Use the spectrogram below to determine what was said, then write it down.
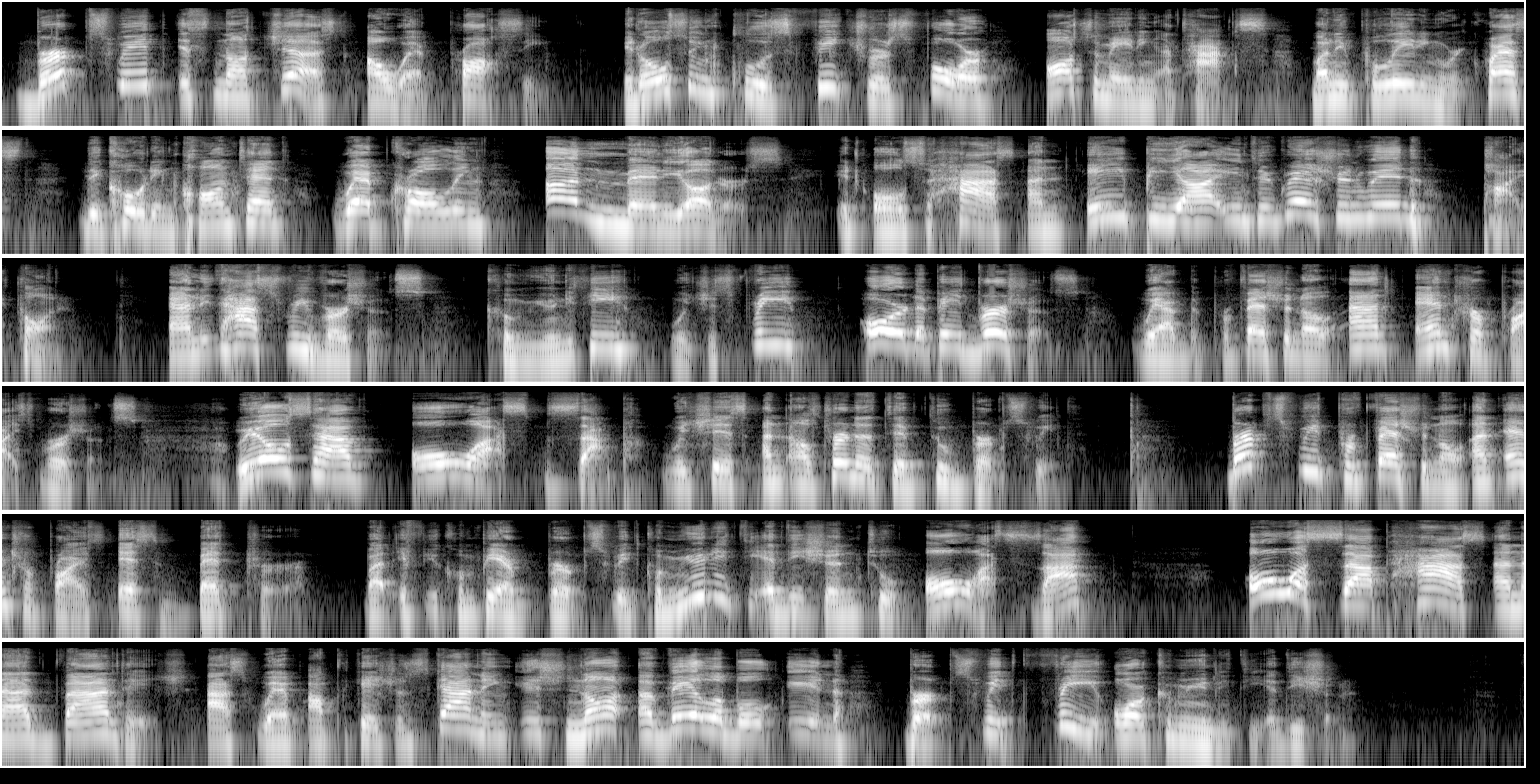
Burp Suite is not just a web proxy. It also includes features for automating attacks, manipulating requests, decoding content, web crawling, and many others. It also has an API integration with Python. And it has three versions, Community, which is free, or the paid versions. We have the professional and enterprise versions. We also have OWASP Zap, which is an alternative to Burp Suite. Burp Suite Professional and Enterprise is better. But if you compare Burp Suite Community Edition to OWASP Zap, OWASP Zap has an advantage as web application scanning is not available in Burp Suite Free or Community Edition.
